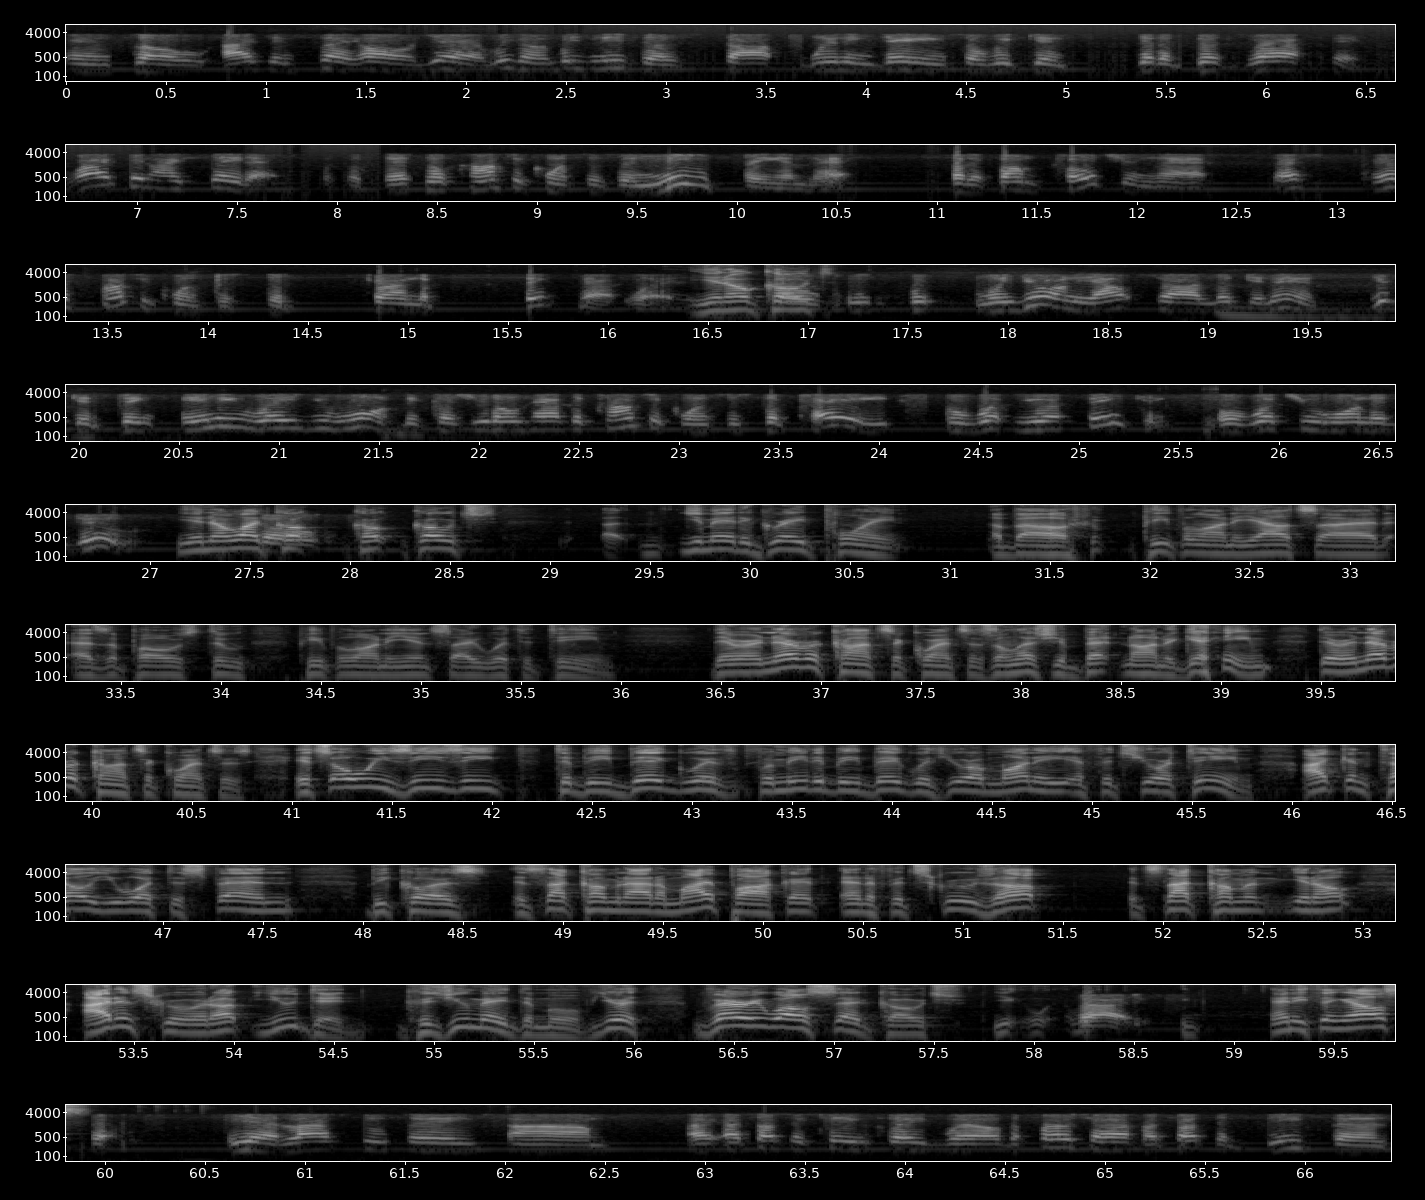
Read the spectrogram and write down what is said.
And so I can say, oh yeah, we're gonna we need to stop winning games so we can get a good draft pick. Why can I say that? Because there's no consequences in me saying that. But if I'm coaching that, that's there's consequences to trying to think that way. You know, coach. So when- you're on the outside looking in, you can think any way you want because you don't have the consequences to pay for what you're thinking or what you want to do. You know what, co- co- Coach? Uh, you made a great point about people on the outside as opposed to people on the inside with the team. There are never consequences unless you're betting on a game. There are never consequences. It's always easy to be big with, for me to be big with your money if it's your team. I can tell you what to spend because it's not coming out of my pocket. And if it screws up, it's not coming, you know, I didn't screw it up. You did because you made the move. You're very well said, coach. You, Right. anything else? Yeah, last two things. Um, I, I thought the team played well. The first half, I thought the defense,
